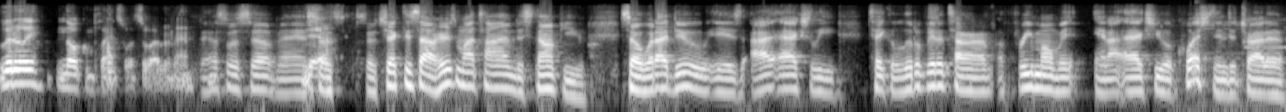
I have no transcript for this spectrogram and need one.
literally no complaints whatsoever man That's what's up, man. Yeah. So so check this out. Here's my time to stump you. So what I do is I actually take a little bit of time, a free moment, and I ask you a question to try to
